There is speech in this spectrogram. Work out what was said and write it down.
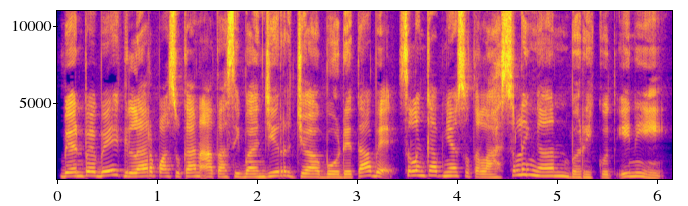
BNPB gelar pasukan atasi banjir Jabodetabek. Selengkapnya setelah selingan berikut ini.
